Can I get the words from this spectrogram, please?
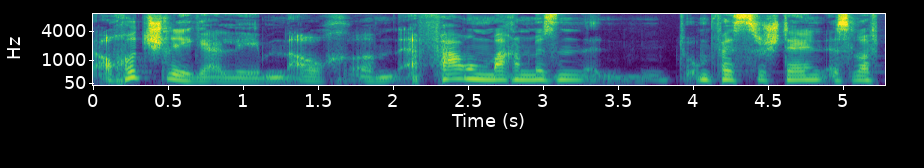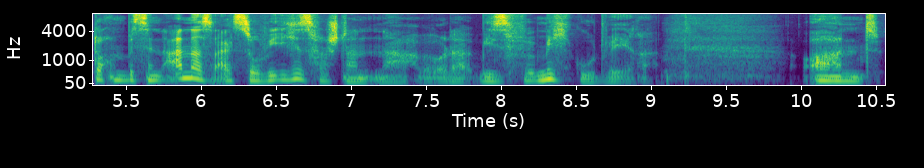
auch Rückschläge erleben, auch ähm, Erfahrungen machen müssen, um festzustellen, es läuft doch ein bisschen anders als so, wie ich es verstanden habe oder wie es für mich gut wäre. Und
